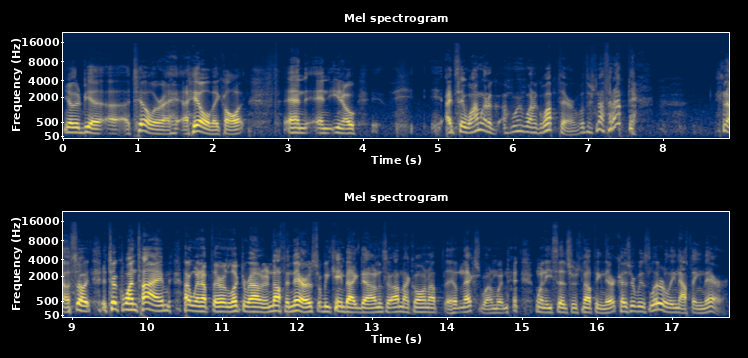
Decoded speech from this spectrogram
You know, there'd be a, a, a tell or a, a hill, they call it. And, and you know, I'd say, well, I'm going to, I want to go up there. Well, there's nothing up there. You know, so it took one time. I went up there and looked around, and nothing there. So we came back down and said, I'm not going up the next one when, when he says there's nothing there, because there was literally nothing there.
